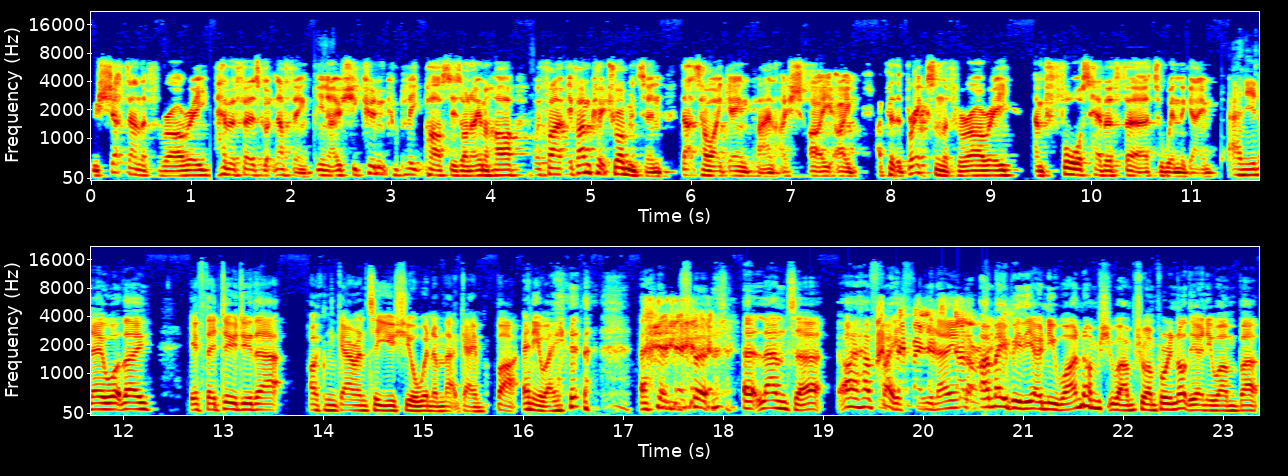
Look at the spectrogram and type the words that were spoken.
We shut down the Ferrari. Heather Furr's got nothing. You know, she couldn't complete passes on Omaha. If, I, if I'm Coach Robinson, that's how I game plan. I, sh- I, I, I put the brakes on the Ferrari and force Heather Furr to win the game. And you know what though? If they do do that, I can guarantee you she'll win them that game. But anyway, um, Atlanta, I have faith. You know, I may be the only one. I'm sure. I'm sure I'm probably not the only one, but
